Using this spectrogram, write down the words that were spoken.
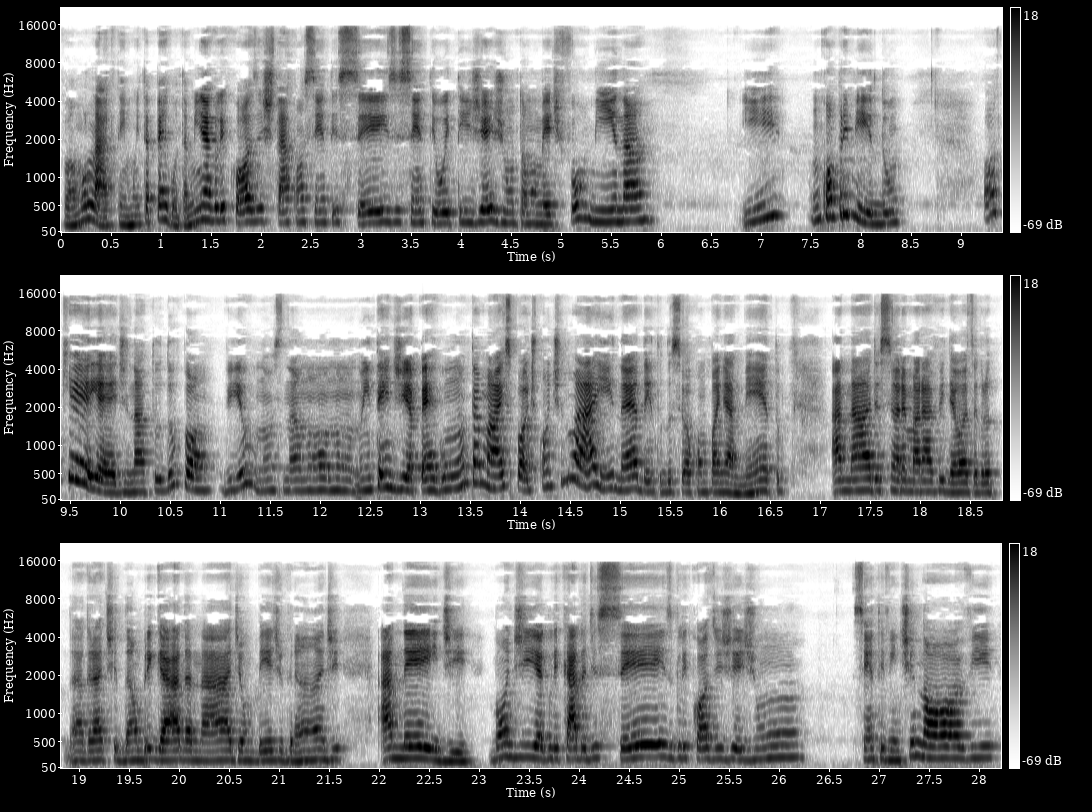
Vamos lá, que tem muita pergunta. Minha glicose está com 106 e 108 em jejum. Tomo metformina e um comprimido. Ok, Edna, tudo bom, viu? Não, não, não, não entendi a pergunta, mas pode continuar aí, né, dentro do seu acompanhamento. A Nádia, a senhora é maravilhosa, a gratidão. Obrigada, Nádia, um beijo grande. A Neide, bom dia, glicada de 6, glicose de jejum 129.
